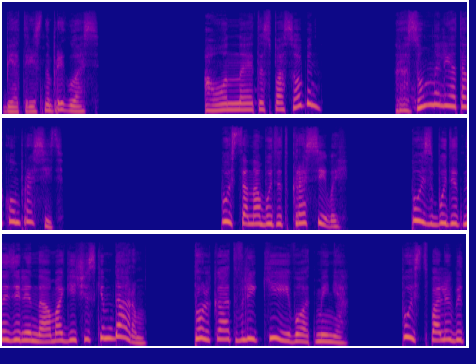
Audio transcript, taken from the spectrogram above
Беатрис напряглась. «А он на это способен? Разумно ли о таком просить?» «Пусть она будет красивой. Пусть будет наделена магическим даром. Только отвлеки его от меня. Пусть полюбит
